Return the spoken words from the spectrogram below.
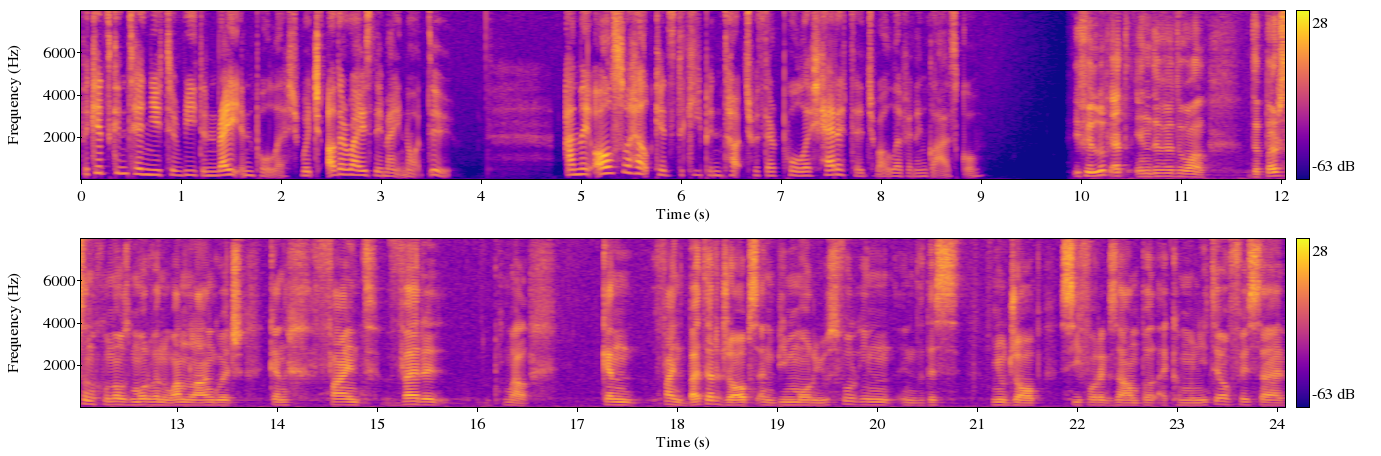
The kids continue to read and write in Polish, which otherwise they might not do. And they also help kids to keep in touch with their Polish heritage while living in Glasgow. If you look at individual, the person who knows more than one language can find very well can find better jobs and be more useful in, in this new job. See, for example, a community officer,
